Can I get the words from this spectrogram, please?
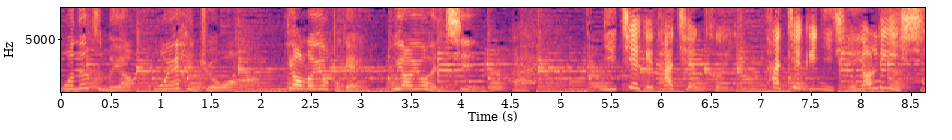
我能怎么样？我也很绝望啊！要了又不给，不要又很气。唉，你借给他钱可以，他借给你钱要利息。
